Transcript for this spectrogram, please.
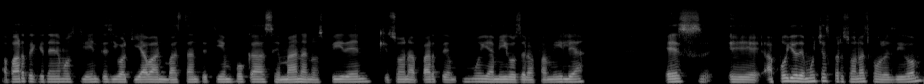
aparte que tenemos clientes igual que ya van bastante tiempo, cada semana nos piden, que son aparte muy amigos de la familia. Es eh, apoyo de muchas personas, como les digo,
